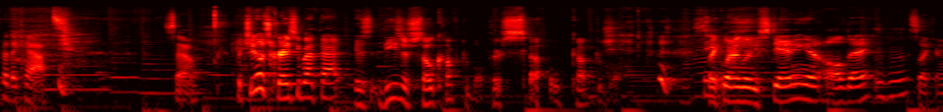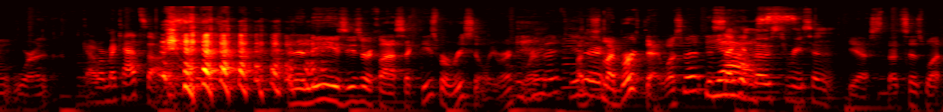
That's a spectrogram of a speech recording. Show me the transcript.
for the cats. So But you know what's crazy about that is these are so comfortable. They're so comfortable. It's like when I'm going to be standing in it all day. It's like I'm wearing it. gotta wear my cat socks. And then these, these are classic. These were recently, weren't, weren't they? These Oh, this are- is my birthday, wasn't it? The Yes. second most recent. Yes. That says what?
